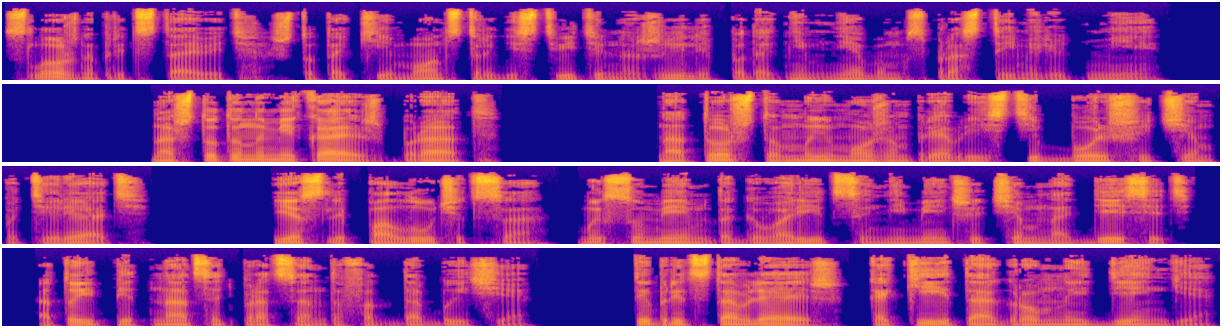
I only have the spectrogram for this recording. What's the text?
Сложно представить, что такие монстры действительно жили под одним небом с простыми людьми. «На что ты намекаешь, брат?» «На то, что мы можем приобрести больше, чем потерять. Если получится, мы сумеем договориться не меньше, чем на 10, а то и 15% от добычи. Ты представляешь, какие-то огромные деньги.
